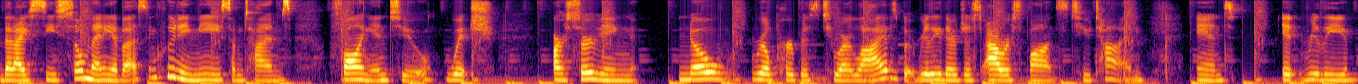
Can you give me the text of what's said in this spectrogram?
that I see so many of us, including me sometimes, falling into, which are serving no real purpose to our lives, but really they're just our response to time. And it really,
